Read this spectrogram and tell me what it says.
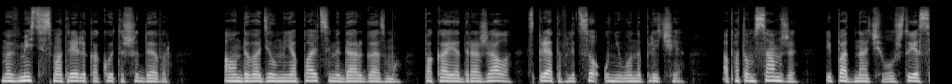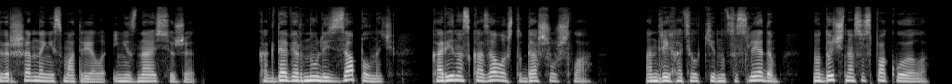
мы вместе смотрели какой-то шедевр, а он доводил меня пальцами до оргазма, пока я дрожала, спрятав лицо у него на плече, а потом сам же и подначивал, что я совершенно не смотрела и не знаю сюжет. Когда вернулись за полночь, Карина сказала, что Даша ушла. Андрей хотел кинуться следом, но дочь нас успокоила.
